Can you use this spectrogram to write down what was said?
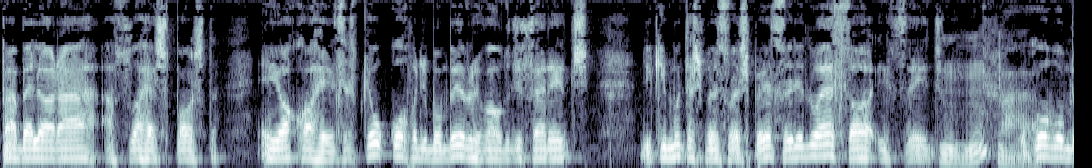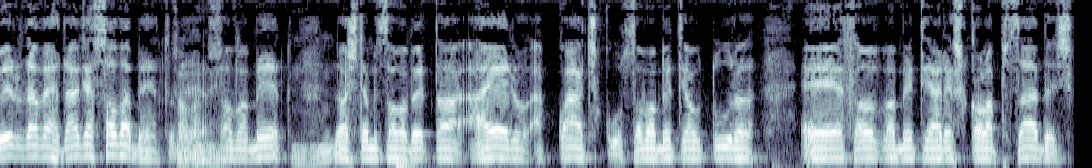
para melhorar a sua resposta em ocorrências, porque o corpo de bombeiros, Rivaldo, diferente de que muitas pessoas pensam, ele não é só incêndio. Uhum, claro. O corpo de bombeiros, na verdade, é salvamento. Salvamento. Né? salvamento. Uhum. Nós temos salvamento aéreo, aquático, salvamento em altura, é, salvamento em áreas colapsadas,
